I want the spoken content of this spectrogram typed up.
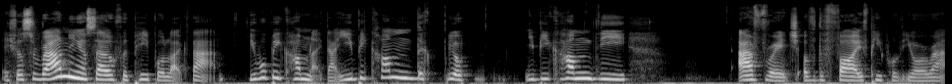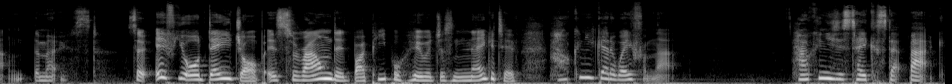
If you're surrounding yourself with people like that, you will become like that. You become the your you become the average of the five people that you're around the most. So if your day job is surrounded by people who are just negative, how can you get away from that? How can you just take a step back?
